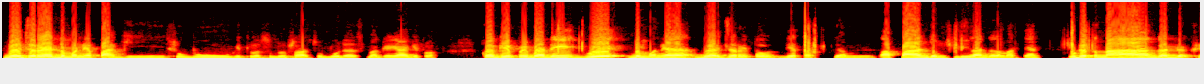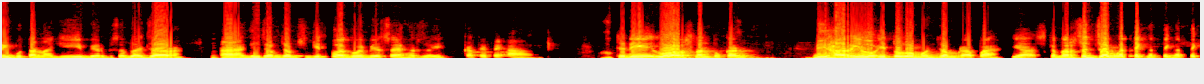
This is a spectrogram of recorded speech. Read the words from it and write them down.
belajarnya demennya pagi subuh gitu loh. Sebelum sholat subuh dan sebagainya gitu loh gue pribadi gue demennya belajar itu di atas jam 8 jam 9 dalam artian udah tenang gak ada keributan lagi biar bisa belajar. Nah di jam-jam segitu lah gue biasanya ngerjain KTTA jadi lo harus tentukan di hari lo itu lo mau jam berapa. Ya sekitar sejam ngetik ngetik ngetik.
